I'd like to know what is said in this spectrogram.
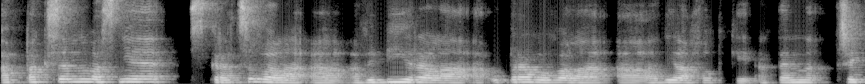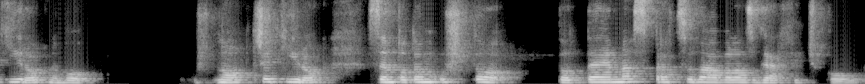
a pak jsem vlastně zkracovala a, a vybírala a upravovala a ladila fotky. A ten třetí rok, nebo no, třetí rok, jsem potom už to, to téma zpracovávala s grafičkou.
